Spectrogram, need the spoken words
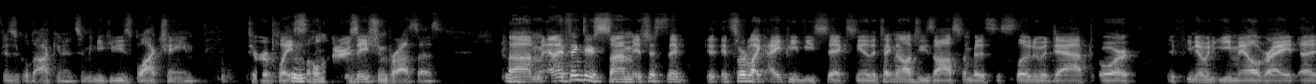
physical documents. I mean, you could use blockchain to replace the whole notarization process. Um, and I think there's some, it's just that it, it's sort of like IPv6, you know, the technology is awesome, but it's slow to adapt. Or if, you know, an email, right, uh,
